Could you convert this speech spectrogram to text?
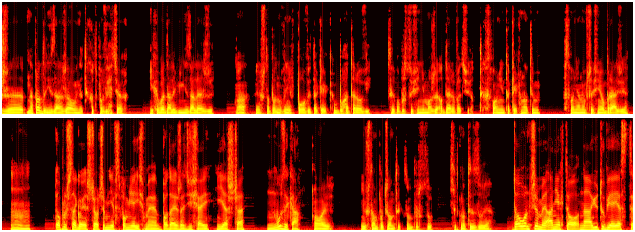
że naprawdę nie zależało mi na tych odpowiedziach i chyba dalej mi nie zależy. A, już na pewno nie w połowie, tak jak bohaterowi, który po prostu się nie może oderwać od tych wspomnień, tak jak na tym wspomnianym wcześniej obrazie. Mm. Oprócz tego jeszcze, o czym nie wspomnieliśmy bodajże dzisiaj jeszcze, muzyka. Oj, już sam początek to po prostu hipnotyzuje dołączymy, a niech to na YouTubie jest, e,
